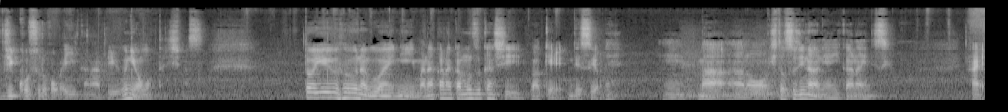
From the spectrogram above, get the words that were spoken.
実行する方がいいかなというふうに思ったりしますというふうな具合に、まあ、なかなか難しいわけですよね、うん、まああの一筋縄にはいかないんですよはい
